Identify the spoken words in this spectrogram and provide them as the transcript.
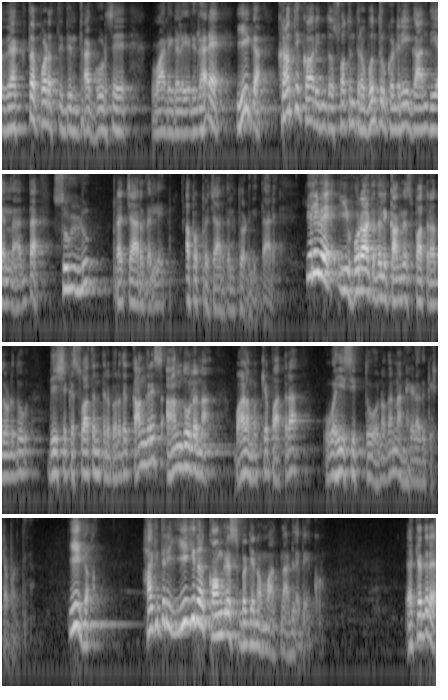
ವ್ಯಕ್ತಪಡುತ್ತಿದ್ದಂಥ ಗೋಡ್ಸೆವಾದಿಗಳೇನಿದ್ದಾರೆ ಈಗ ಕ್ರಾಂತಿಕಾರಿಂದ ಸ್ವಾತಂತ್ರ್ಯ ಬಂತು ಕಣ್ರಿ, ಗಾಂಧಿ ಅಲ್ಲ ಅಂತ ಸುಳ್ಳು ಪ್ರಚಾರದಲ್ಲಿ, ಅಪಪ್ರಚಾರದಲ್ಲಿ ತೊಡಗಿದ್ದಾರೆ. ಎನಿವೆ ಈ ಹೋರಾಟದಲ್ಲಿ ಕಾಂಗ್ರೆಸ್ ಪಾತ್ರ ದೊಡ್ಡದು. ದೇಶಕ್ಕೆ ಸ್ವಾತಂತ್ರ್ಯ ಬರೋದಕ್ಕೆ ಕಾಂಗ್ರೆಸ್ ಆಂದೋಲನ ಭಾಳ ಮುಖ್ಯ ಪಾತ್ರ ವಹಿಸಿತ್ತು ಅನ್ನೋದನ್ನು ನಾನು ಹೇಳೋದಕ್ಕೆ ಇಷ್ಟಪಡ್ತೀನಿ. ಈಗ ಹಾಗಿದ್ದರೆ ಈಗಿನ ಕಾಂಗ್ರೆಸ್ ಬಗ್ಗೆ ನಾವು ಮಾತನಾಡಲೇಬೇಕು. ಯಾಕೆಂದರೆ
